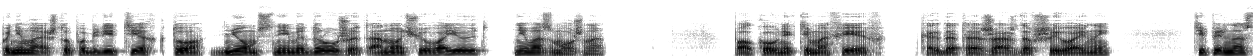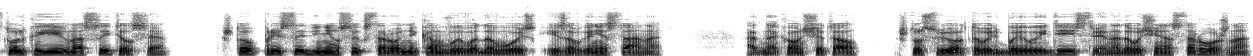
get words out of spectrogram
понимая, что победить тех, кто днем с ними дружит, а ночью воюет, невозможно. Полковник Тимофеев, когда-то жаждавший войны, теперь настолько ею насытился, что присоединился к сторонникам вывода войск из Афганистана. Однако он считал, что свертывать боевые действия надо очень осторожно,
